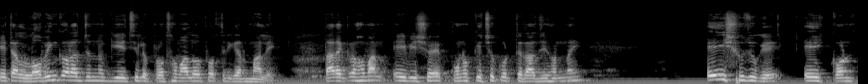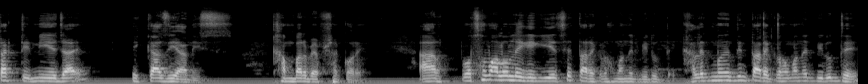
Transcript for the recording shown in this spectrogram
এটা লবিং করার জন্য গিয়েছিল প্রথম আলো পত্রিকার মালিক। তারেক রহমান এই বিষয়ে কোনো কিছু করতে রাজি হন নাই। এই সুযোগে এই কন্ট্যাক্টটি নিয়ে যায় এই কাজী আনিস, খাম্বার ব্যবসা করে। আর প্রথম আলো লেগে গিয়েছে তারেক রহমানের বিরুদ্ধে। খালেদ মহিউদ্দিন তারেক রহমানের বিরুদ্ধে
